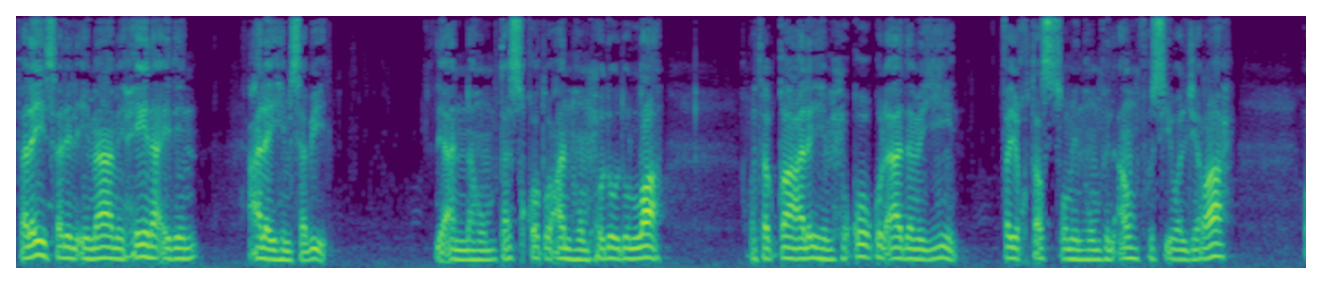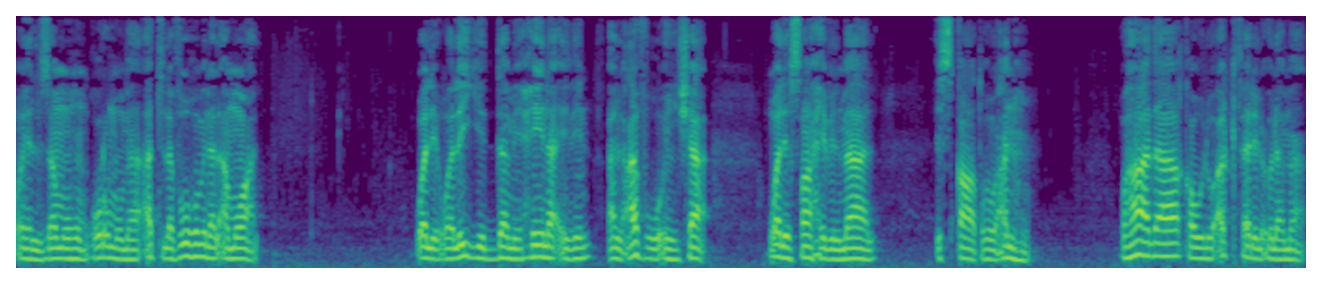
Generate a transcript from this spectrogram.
فليس للإمام حينئذ عليهم سبيل لأنهم تسقط عنهم حدود الله وتبقى عليهم حقوق الآدميين فيقتص منهم في الأنفس والجراح ويلزمهم غرم ما أتلفوه من الأموال. ولولي الدم حينئذ العفو إن شاء. ولصاحب المال إسقاطه عنهم. وهذا قول أكثر العلماء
